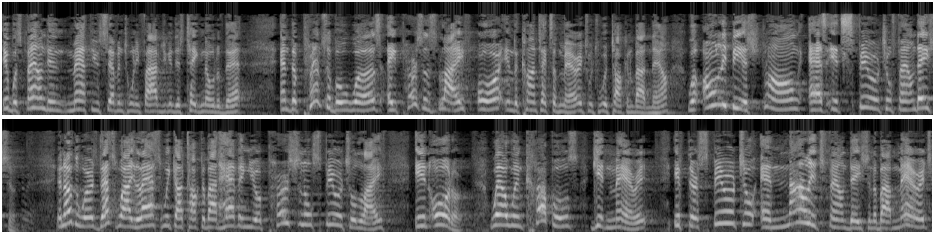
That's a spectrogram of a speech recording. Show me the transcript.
it was found in Matthew 7:25. You can just take note of that. And the principle was a person's life, or in the context of marriage, which we're talking about now, will only be as strong as its spiritual foundation. In other words, that's why last week I talked about having your personal spiritual life in order. Well, when couples get married, if their spiritual and knowledge foundation about marriage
